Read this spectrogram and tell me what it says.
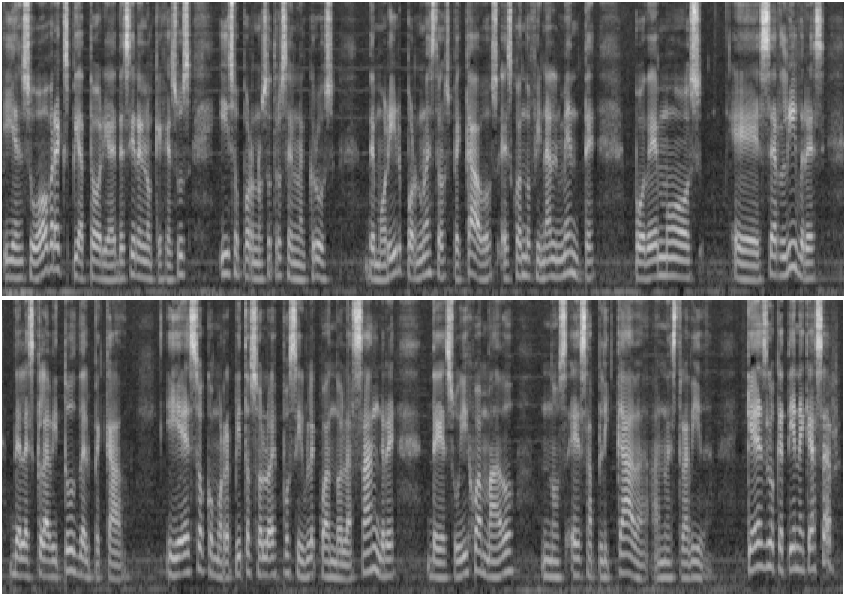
y en su obra expiatoria, es decir, en lo que Jesús hizo por nosotros en la cruz, de morir por nuestros pecados, es cuando finalmente podemos eh, ser libres de la esclavitud del pecado. Y eso, como repito, solo es posible cuando la sangre de su Hijo amado nos es aplicada a nuestra vida. ¿Qué es lo que tiene que hacer?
